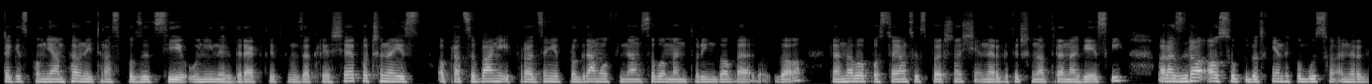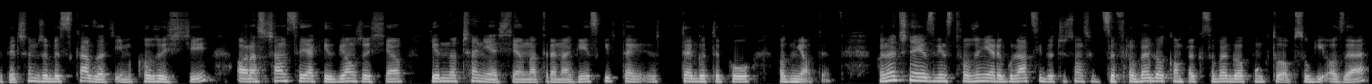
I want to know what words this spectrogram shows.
tak jak wspomniałem, pełnej transpozycji unijnych dyrektyw w tym zakresie. Potrzebne jest opracowanie i wprowadzenie programu finansowo-mentoringowego dla nowo powstających społeczności energetycznych na terenach wiejskich oraz dla osób dotkniętych ubóstwem energetycznym, żeby skazać im korzyści oraz szanse, jakie wiąże się jednoczenie się na terenach wiejskich w, te, w tego typu podmioty. Konieczne jest więc tworzenie regulacji dotyczących cyfrowego, kompleksowego punktu obsługi OZE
